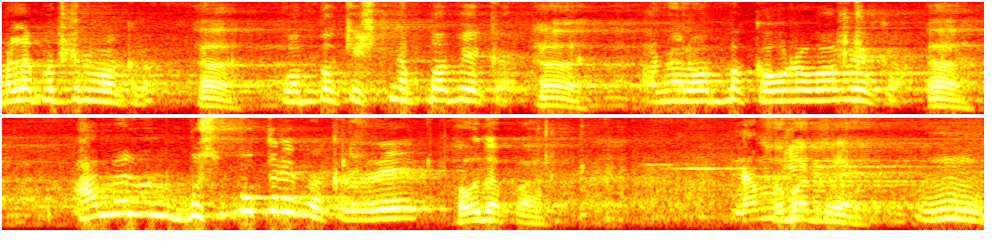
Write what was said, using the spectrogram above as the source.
ಬಲಪತ್ರ ಬೇಕ. ಹಾ. ಒಬ್ಬ ಕೃಷ್ಣಪ್ಪ ಬೇಕ. ಹಾ. ಆಮೇಲೆ ಒಬ್ಬ ಕೌರವ ಬೇಕ. ಹಾ. ಆಮೇಲೆ ಒಂದು ಬುಸ್ಬುದ್ರಿ ಬೇಕ್ರಿ ಹೌದಪ್ಪ. ನಮ್ಗೆ ಹ್ಮ್.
